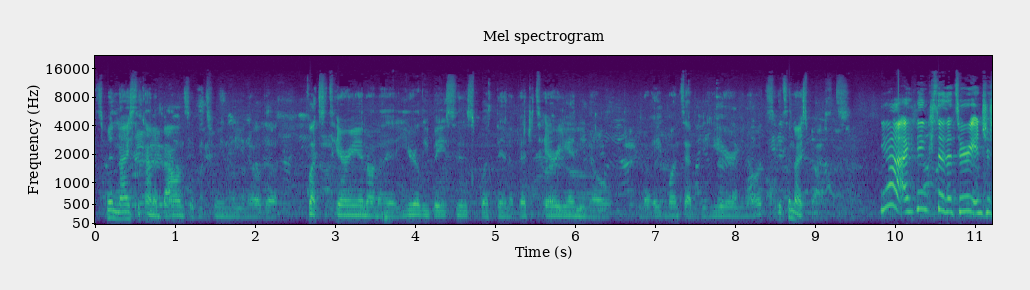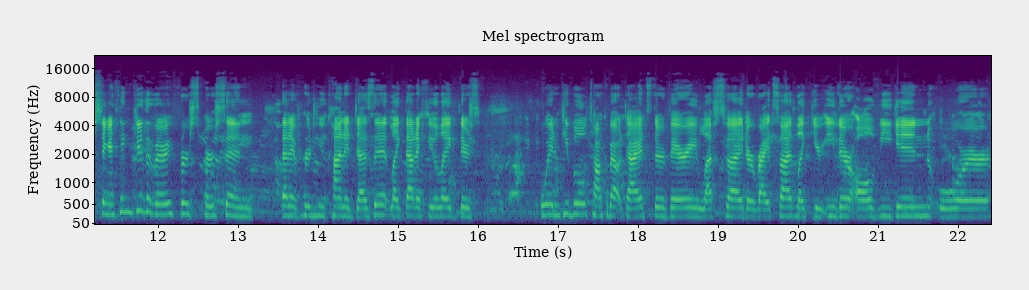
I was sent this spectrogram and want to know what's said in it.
it's been nice to kind of balance it between the, you know, the flexitarian on a yearly basis, but then a vegetarian, you know, you know, eight months out of the year. You know, it's it's a nice balance. Yeah, I think so. That's very interesting. I think you're the very first person that I've heard who kind of does it like that. I feel like there's when people talk about diets, they're very left side or right side. Like you're either all vegan or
